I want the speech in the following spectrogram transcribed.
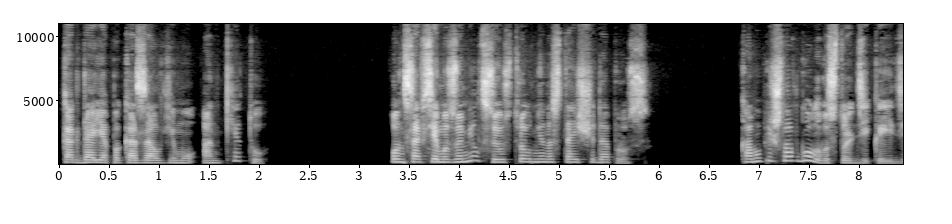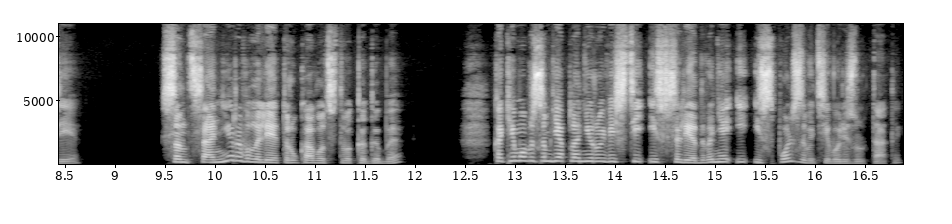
Когда я показал ему анкету, он совсем изумился и устроил мне настоящий допрос. Кому пришла в голову столь дикая идея? Санкционировало ли это руководство КГБ? Каким образом я планирую вести исследования и использовать его результаты?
